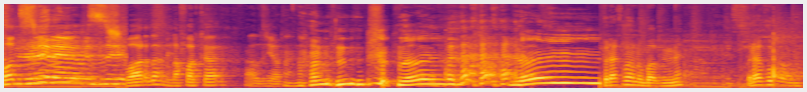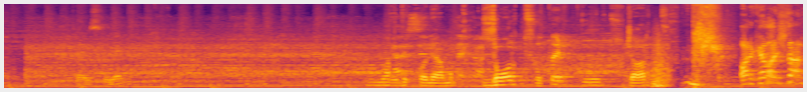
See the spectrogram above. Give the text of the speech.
31 ev. Bu arada nafaka alacağım. Bırak lan Hubabi'mi. Bırak Hubabi'mi. Temsili. Yedik golü amık. Zort. Cart. Arkadaşlar.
